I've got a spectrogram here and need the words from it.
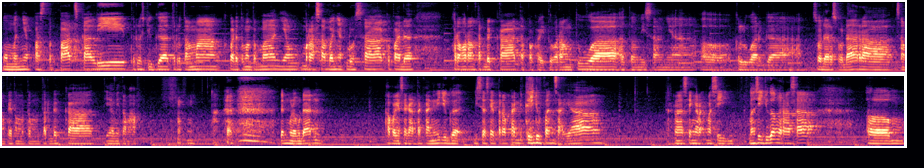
momennya pas tepat sekali. Terus juga terutama kepada teman-teman yang merasa banyak dosa kepada orang-orang terdekat apakah itu orang tua atau misalnya uh, keluarga saudara-saudara sampai teman-teman terdekat. Ya minta maaf. Dan mudah-mudahan apa yang saya katakan ini juga bisa saya terapkan di kehidupan saya. Karena saya masih masih juga ngerasa um,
